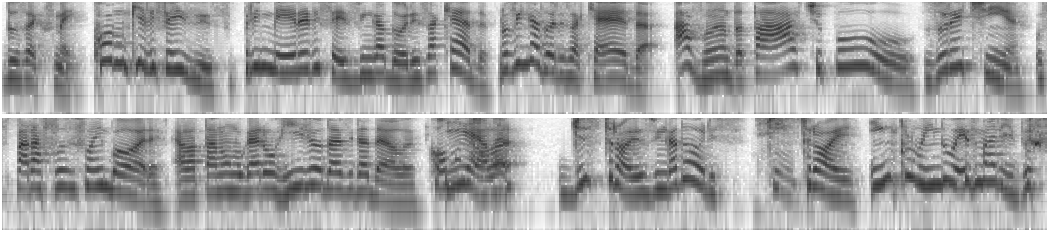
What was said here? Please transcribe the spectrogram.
dos X-Men. Como que ele fez isso? Primeiro ele fez Vingadores a Queda. No Vingadores a Queda, a Wanda tá, tipo, zuretinha. Os parafusos foram embora. Ela tá num lugar horrível da vida dela. Como e não, ela né? destrói os Vingadores. Sim. Destrói. Incluindo o ex-marido.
